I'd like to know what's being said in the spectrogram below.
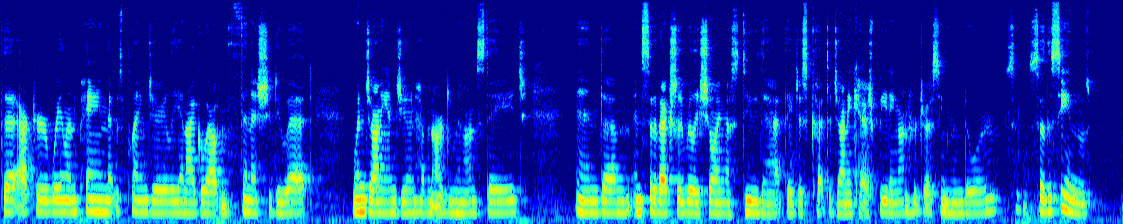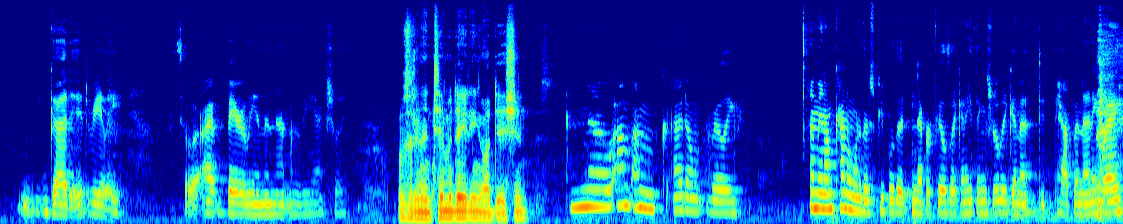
the actor Waylon Payne that was playing Jerry Lee and I go out and finish a duet when Johnny and June have an argument on stage. And um, instead of actually really showing us do that, they just cut to Johnny Cash beating on her dressing room door. So, so the scene was gutted, really. So I barely am in that movie, actually. Was it an intimidating audition? No, I'm, I'm I don't really I mean, I'm kind of one of those people that never feels like anything's really gonna happen anyway.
